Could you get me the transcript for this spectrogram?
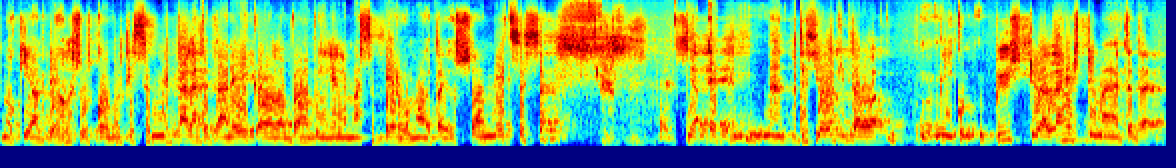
Nokian teollisuuskompleksissa, kun me pälätetään eikä olla vaan viljelemässä perunoita, jos jossain metsässä. Ja että pitäisi jollakin tavalla niin kuin pystyä lähestymään tätä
